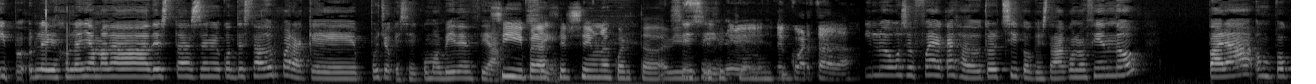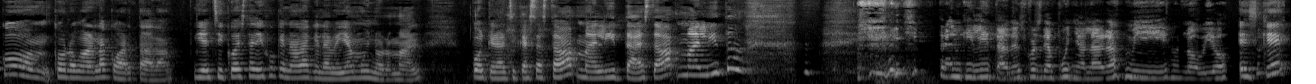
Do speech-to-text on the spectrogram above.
Y le dejó la llamada de estas en el contestador para que, pues yo qué sé, como evidencia. Sí, para hacerse una coartada, bien, Sí, sí, de- de coartada. Y luego se fue a casa de otro chico que estaba conociendo para un poco mm, corroborar la coartada. Y el chico este dijo que nada, que la veía muy normal. Porque la chica esta estaba malita, estaba malita. Tranquilita, después de apuñalar a mi novio. Es que,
